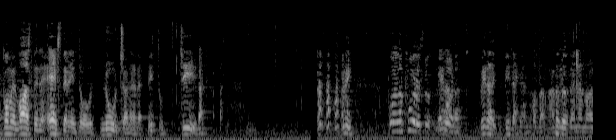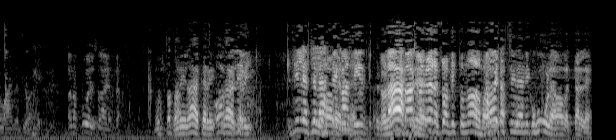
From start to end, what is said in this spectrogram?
komin vastine Exterin tuu Duchanelle. Vittu, tsiikat. Noniin. Voi olla puolistu. Minä, minä, pitäkää tota, mä en pysty enää noin laimet juomiin. Anna puolisainetta. Mut tota, No niin, lääkäri, se lääkäri. niin- Sille se Niin, lähtee kans irti. No Saanko lähtee! mä lyödä sua vittu naamaan? Laitat silleen niinku huuleen alle tälleen.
